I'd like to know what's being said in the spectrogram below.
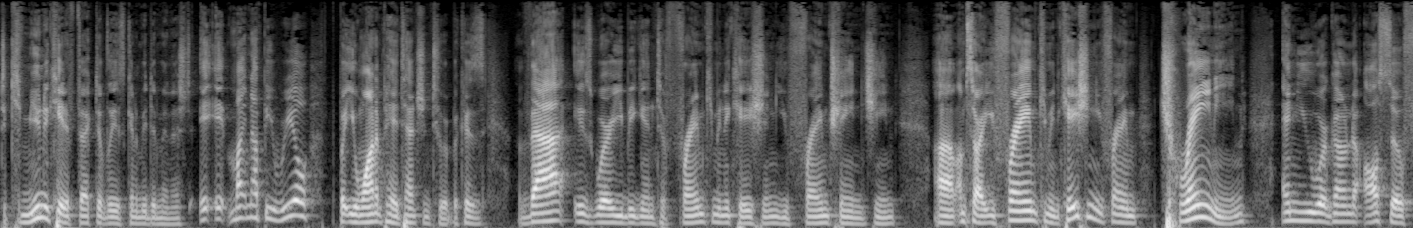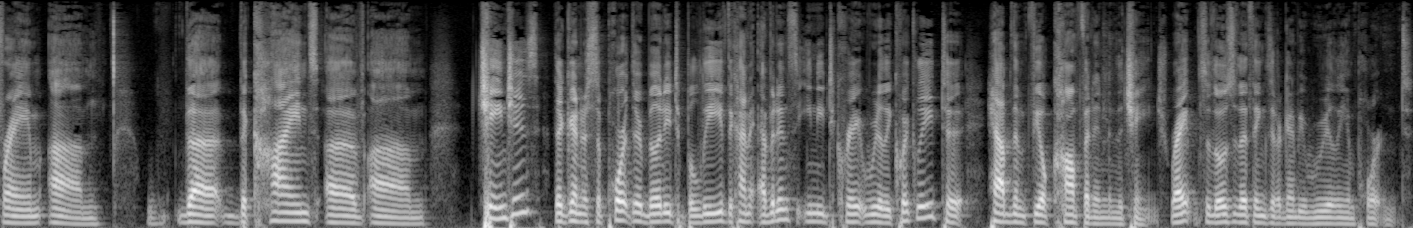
to communicate effectively is going to be diminished. It, it might not be real, but you want to pay attention to it because that is where you begin to frame communication. You frame changing. Uh, I'm sorry, you frame communication. You frame training, and you are going to also frame um, the the kinds of um, changes. They're going to support their ability to believe the kind of evidence that you need to create really quickly to have them feel confident in the change, right? So those are the things that are going to be really important.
